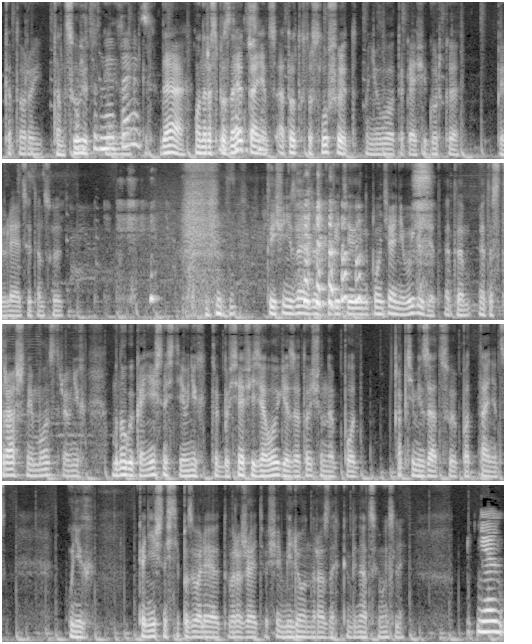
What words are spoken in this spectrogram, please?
который танцует. Распознает знаю, танец? как это. Да, он распознает Достаточно. танец, а тот, кто слушает, у него такая фигурка появляется и танцует. Ты еще не знаешь, даже, как эти инопланетяне выглядят. Это, это страшные монстры. У них много конечностей, у них как бы вся физиология заточена под оптимизацию, под танец. У них конечности позволяют выражать вообще миллион разных комбинаций мыслей. Я,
